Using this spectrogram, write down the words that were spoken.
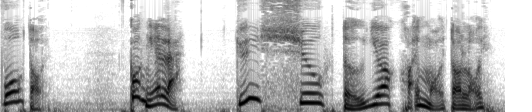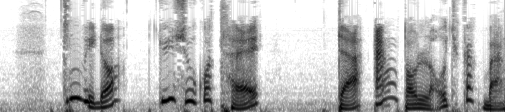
vô tội. Có nghĩa là Chúa Giêsu tự do khỏi mọi tội lỗi. Chính vì đó, Chúa Giêsu có thể trả án tội lỗi cho các bạn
